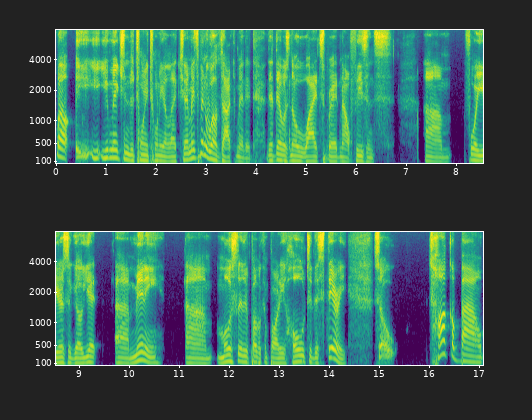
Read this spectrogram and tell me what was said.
Well, you mentioned the 2020 election. I mean, it's been well documented that there was no widespread malfeasance um, four years ago. Yet, uh, many, um, mostly the Republican Party, hold to this theory. So, talk about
